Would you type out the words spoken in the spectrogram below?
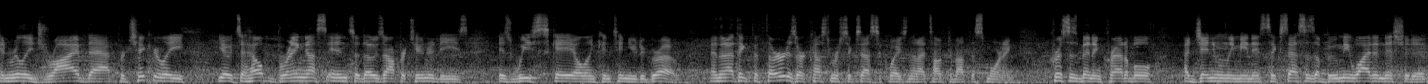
and really drive that, particularly you know, to help bring us into those opportunities as we scale and continue to grow. And then I think the third is our customer success equation that I talked about this morning. Chris has been incredible. I genuinely mean it. Success is a Boomi-wide initiative.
